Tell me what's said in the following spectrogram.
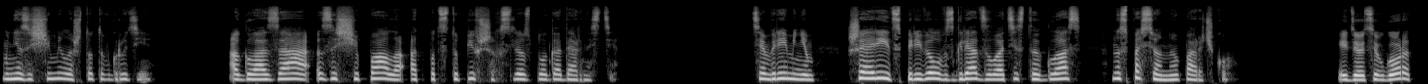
мне защемило что-то в груди а глаза защипало от подступивших слез благодарности. Тем временем Шиариц перевел взгляд золотистых глаз на спасенную парочку. «Идете в город?»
